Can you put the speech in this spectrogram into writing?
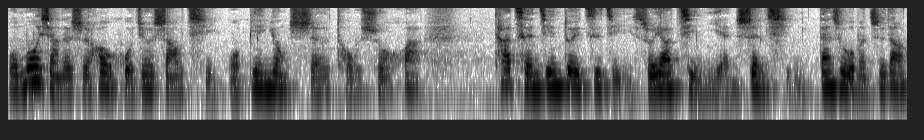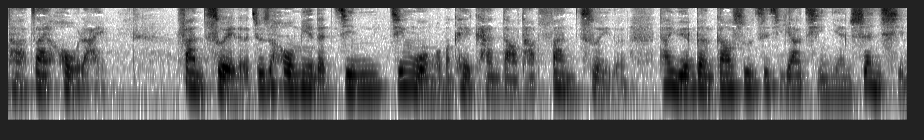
我默想的时候，火就烧起，我便用舌头说话。”他曾经对自己说要谨言慎行，但是我们知道他在后来。犯罪的，就是后面的经经文，我们可以看到他犯罪了。他原本告诉自己要谨言慎行，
